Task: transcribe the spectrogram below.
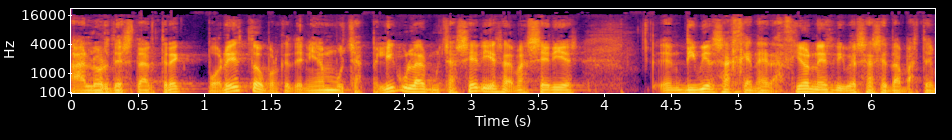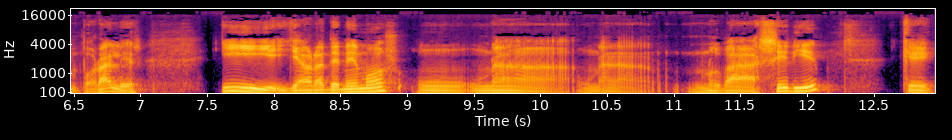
a los de Star Trek por esto, porque tenían muchas películas, muchas series, además series en diversas generaciones, diversas etapas temporales. Y, ahora tenemos una, nueva serie que,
